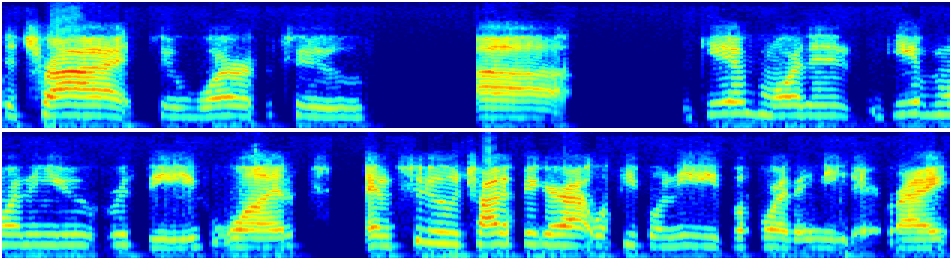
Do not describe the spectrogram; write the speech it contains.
to try to work to uh give more than give more than you receive one and two, try to figure out what people need before they need it, right?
